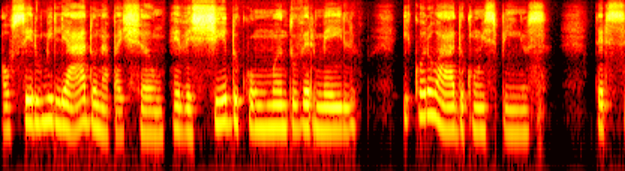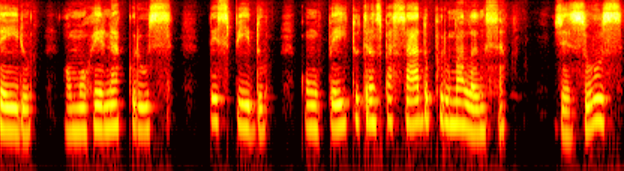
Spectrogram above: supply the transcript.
ao ser humilhado na paixão, revestido com um manto vermelho e coroado com espinhos. Terceiro, ao morrer na cruz, despido, com o peito transpassado por uma lança. Jesus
